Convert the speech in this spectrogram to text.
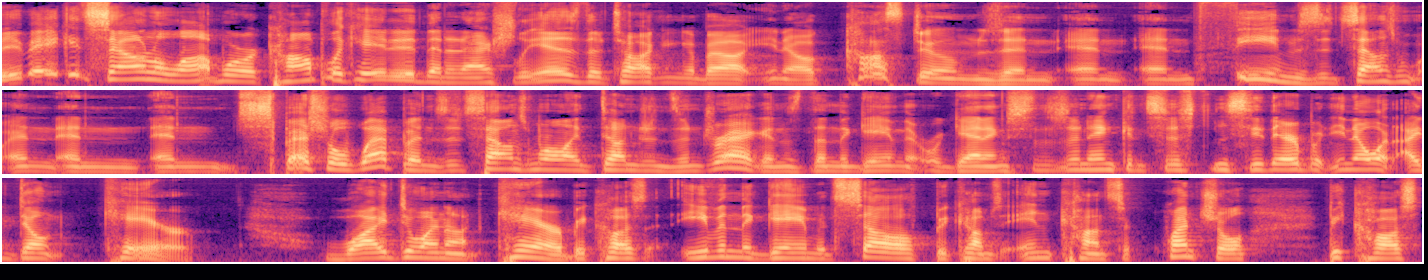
they make it sound a lot more complicated than it actually is. They're talking about you know costumes and and and themes. It sounds and and and special weapons. It sounds more like Dungeons and Dragons than the game that we're getting. So there's an inconsistency there. But you know what? I don't care. Why do I not care? Because even the game itself becomes inconsequential because,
